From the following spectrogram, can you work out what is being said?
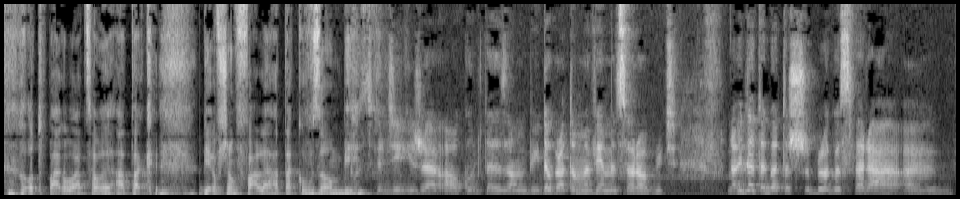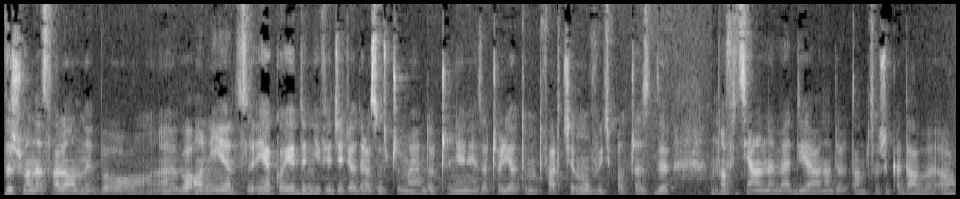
odparła cały atak, pierwszą falę ataków zombie. Stwierdzili, że o kurde, zombie, dobra, to my wiemy co robić. No i dlatego też blogosfera e, wyszła na salony, bo, e, bo oni jako jedyni wiedzieli od razu, z czym mają do czynienia, zaczęli o tym otwarcie mówić, podczas gdy oficjalne media nadal tam coś gadały o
